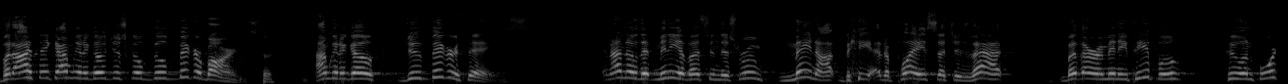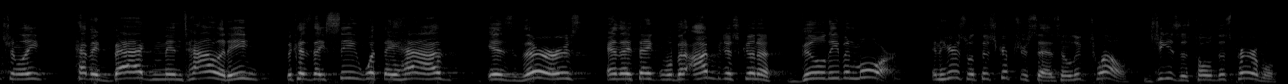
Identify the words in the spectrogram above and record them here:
but I think I'm going to go just go build bigger barns. I'm going to go do bigger things. And I know that many of us in this room may not be at a place such as that, but there are many people who unfortunately have a bag mentality because they see what they have is theirs and they think, well, but I'm just going to build even more. And here's what the scripture says in Luke 12. Jesus told this parable.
